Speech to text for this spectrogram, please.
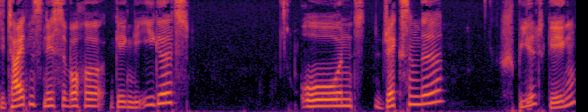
die Titans nächste Woche gegen die Eagles. Und Jacksonville spielt gegen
